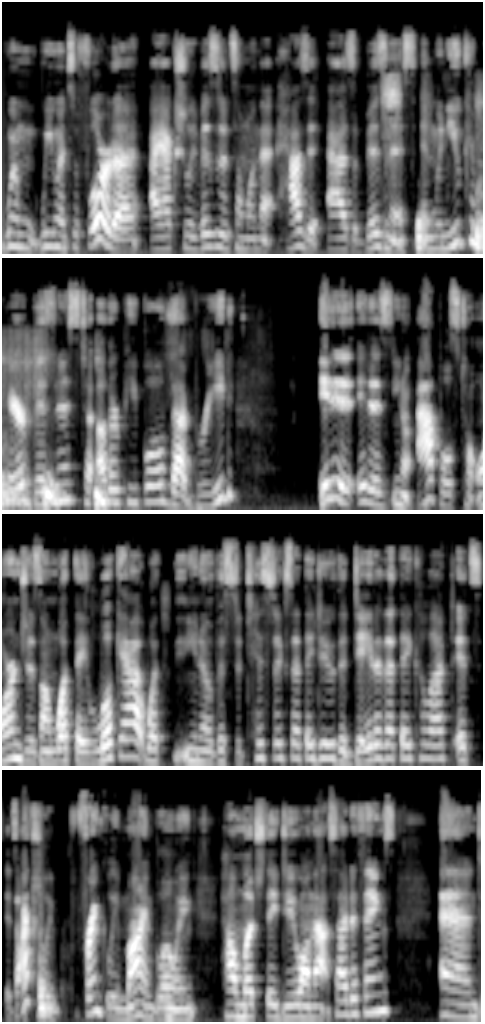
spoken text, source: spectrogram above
when we went to Florida, I actually visited someone that has it as a business, and when you compare business to other people that breed, it is, it is you know apples to oranges on what they look at, what you know the statistics that they do, the data that they collect. It's it's actually frankly mind blowing how much they do on that side of things. And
